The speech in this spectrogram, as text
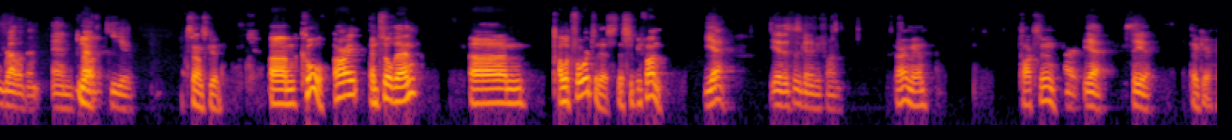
relevant and Yeah. relevant to you. Sounds good. Um, cool. All right. Until then, um, I look forward to this. This should be fun. Yeah. Yeah, this is gonna be fun. All right, man. Talk soon. All right. Yeah. See you. Take care.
